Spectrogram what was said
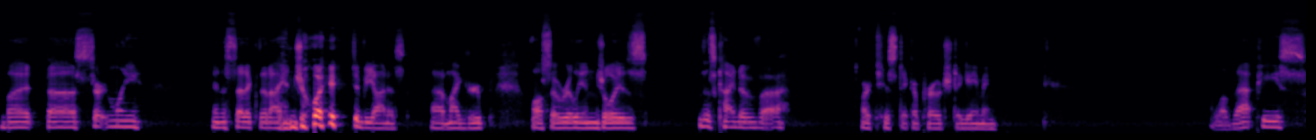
but uh, certainly an aesthetic that I enjoy, to be honest. Uh, my group also really enjoys this kind of uh, artistic approach to gaming. I love that piece.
